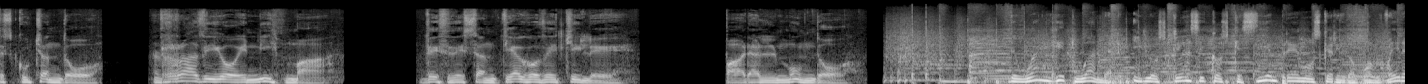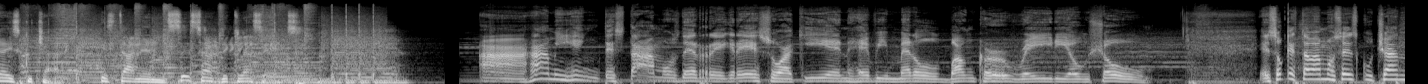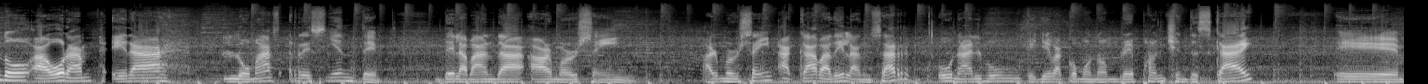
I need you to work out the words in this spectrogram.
Escuchando Radio Enigma desde Santiago de Chile para el mundo. The One Hit Wonder y los clásicos que siempre hemos querido volver a escuchar están en César de Classics. Ajá, mi gente, estamos de regreso aquí en Heavy Metal Bunker Radio Show. Eso que estábamos escuchando ahora era lo más reciente de la banda Armor Saint. Armor Saint acaba de lanzar un álbum que lleva como nombre Punch in the Sky. Eh,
